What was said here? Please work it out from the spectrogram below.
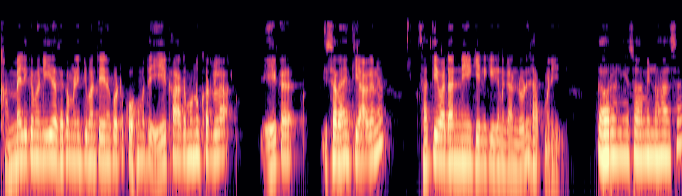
කම්මැලිකම නීරසකම නිදිමත එනකොට කොහොමද ඒක අරමුණු කරලා ඒක ඉස්සරහින් තියාගෙන සතිය වඩන්නේ කියන එක ඉගෙන ගන්න ඕනේ සක්මනේදී. ගෞරවනීය ස්වාමීන් වහන්සේ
